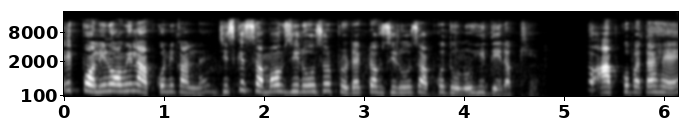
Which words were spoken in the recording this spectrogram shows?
एक पॉलिनोमियल आपको निकालना है, जिसके सम ऑफ़ जीरोज और प्रोडक्ट ऑफ़ जीरोज आपको दोनों ही दे रखे हैं। तो आपको पता है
